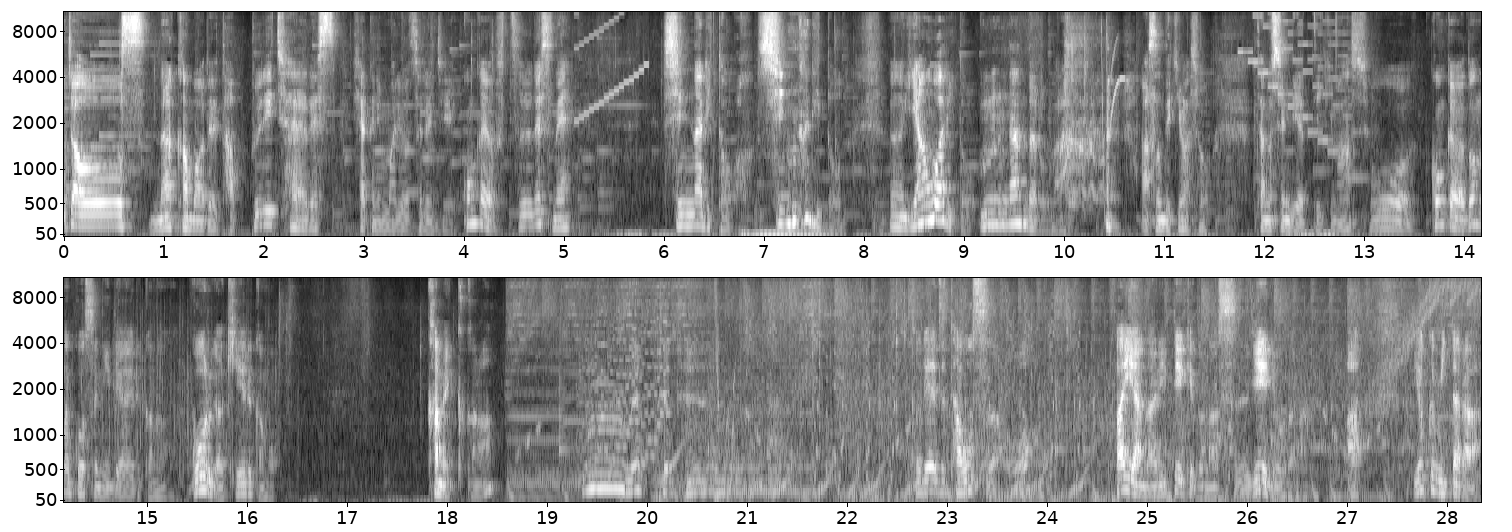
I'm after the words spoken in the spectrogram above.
んにちは。す仲間でたっぷり茶屋です100人マリオチャレンジ今回は。普通ですねしんなりとしんなりと、うん、やんわりとうんなんだろうな遊んでいきましょう楽しんでやっていきましょう今回は。どんなコースに出会えるかなゴールが消えるかもカメックかなうんめっぺぺとりあえず倒すだろファイヤーなりてえけどなすげえ量だなあよく見たら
